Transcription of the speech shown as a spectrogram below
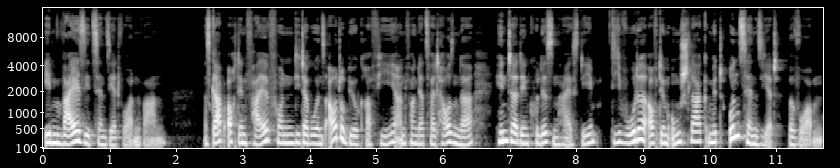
eben weil sie zensiert worden waren. Es gab auch den Fall von Dieter Bohlens Autobiografie Anfang der 2000er, Hinter den Kulissen heißt die. Die wurde auf dem Umschlag mit unzensiert beworben,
